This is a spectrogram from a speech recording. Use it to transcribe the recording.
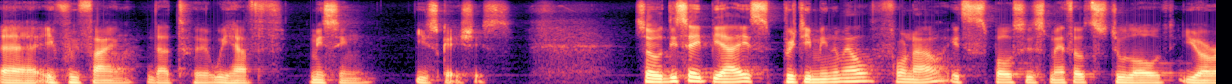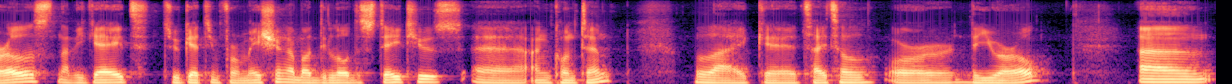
uh, if we find that uh, we have missing use cases. So this API is pretty minimal for now. It exposes methods to load URLs, navigate, to get information about the load status uh, and content, like uh, title or the URL. And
